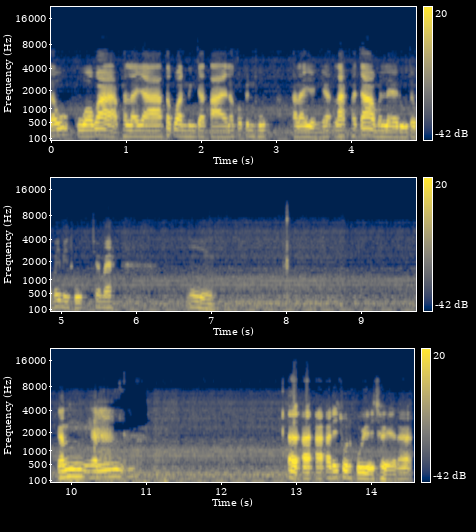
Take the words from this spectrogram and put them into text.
แล้วกลัวว่าภรรยาสักวันหนึ่งจะตายแล้วก็เป็นทุกข์ อะไรอย่างเงี้ย รักพระเจ้ามันแลดูแต่ไม่มีทุกข์ใช่ไหมอืมงั้นงั้นเอออะอะอันนี้ชวนคุยเฉยๆนะฮะ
